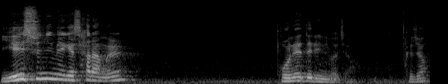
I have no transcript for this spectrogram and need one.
예수님에게 사람을 보내드리는 거죠. 그죠?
